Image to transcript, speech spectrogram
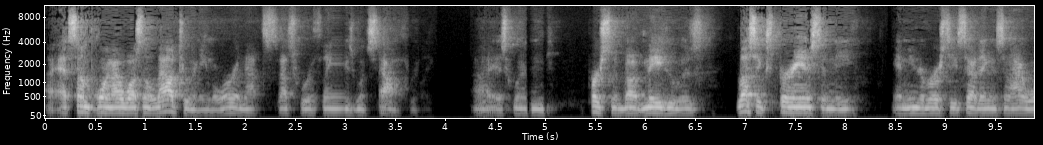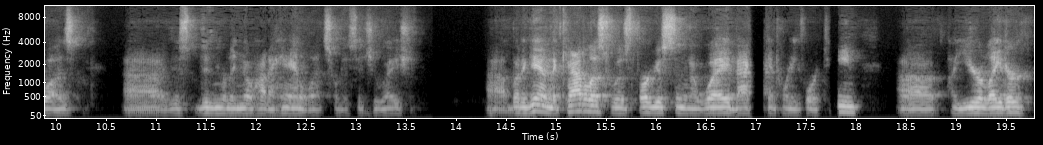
Uh, at some point i wasn't allowed to anymore and that's that's where things went south really uh, is when person above me who was less experienced in the in university settings than I was. Uh, just didn't really know how to handle that sort of situation. Uh, but again, the catalyst was Ferguson in a way back in 2014. Uh, a year later,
